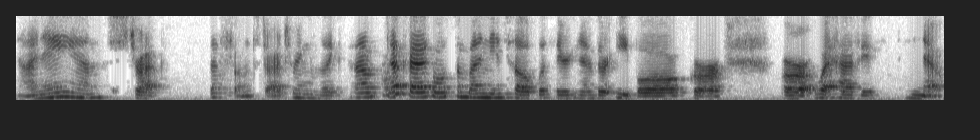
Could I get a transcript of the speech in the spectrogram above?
9 a.m. struck, the phone started ringing. Like, oh, okay, well, somebody needs help with their, you know, their ebook or, or what have you. No,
